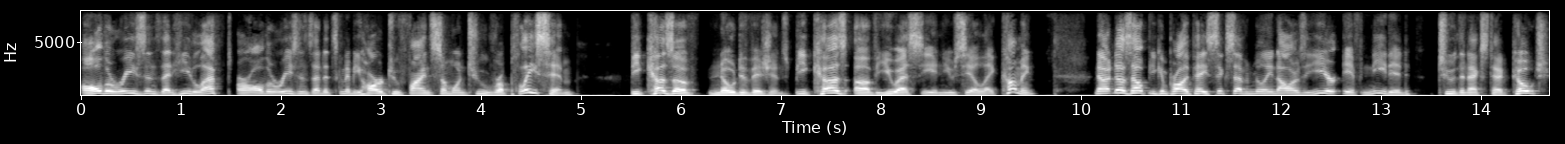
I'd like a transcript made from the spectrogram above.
all the reasons that he left are all the reasons that it's going to be hard to find someone to replace him because of no divisions, because of USC and UCLA coming. Now, it does help. You can probably pay six, seven million dollars a year if needed to the next head coach.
